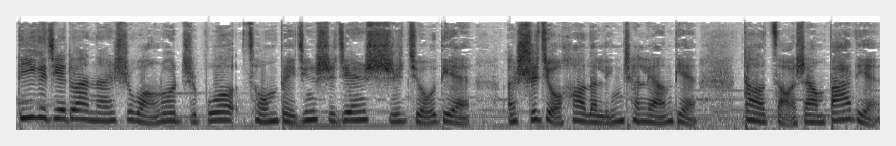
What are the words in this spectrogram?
第一个阶段呢是网络直播，从北京时间十九点，呃十九号的凌晨两点到早上八点，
